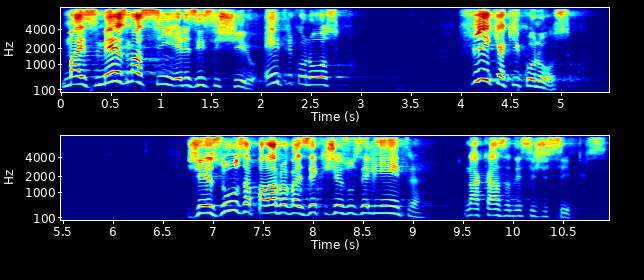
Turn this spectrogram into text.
Mas mesmo assim, eles insistiram: entre conosco, fique aqui conosco. Jesus, a palavra vai dizer que Jesus ele entra na casa desses discípulos.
